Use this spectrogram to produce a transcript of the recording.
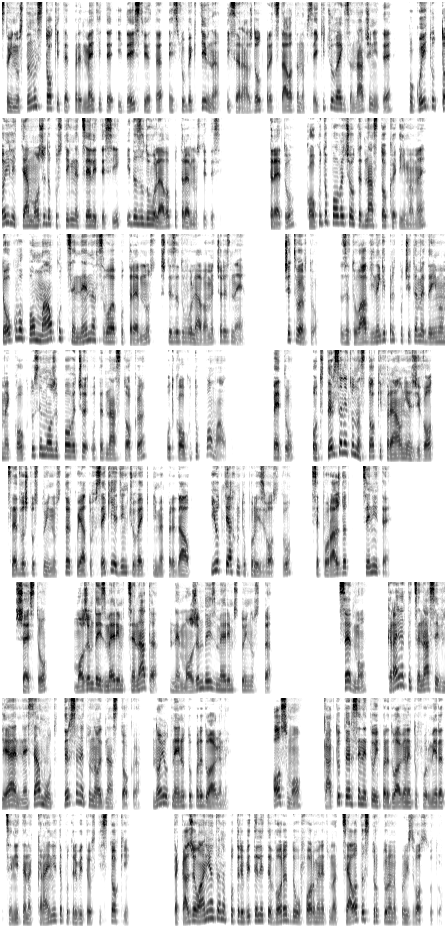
Стоиността на стоките, предметите и действията е субективна и се ражда от представата на всеки човек за начините, по които той или тя може да постигне целите си и да задоволява потребностите си. Трето, колкото повече от една стока имаме, толкова по-малко ценена своя потребност ще задоволяваме чрез нея. Четвърто, затова винаги предпочитаме да имаме колкото се може повече от една стока, отколкото по-малко. Пето, от търсенето на стоки в реалния живот, следващо стоиността, която всеки един човек им е предал и от тяхното производство, се пораждат цените. Шесто, можем да измерим цената, не можем да измерим стоиността. Седмо, крайната цена се влияе не само от търсенето на една стока, но и от нейното предлагане. Осмо, Както търсенето и предлагането формират цените на крайните потребителски стоки, така желанията на потребителите водят до оформянето на цялата структура на производството.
